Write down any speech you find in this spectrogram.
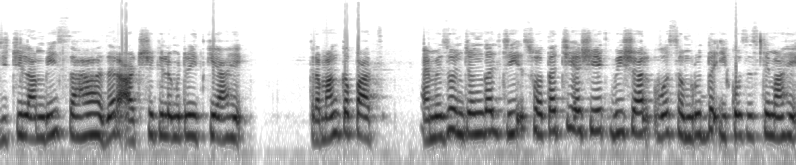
जिची लांबी सहा हजार आठशे किलोमीटर इतकी आहे. क्रमांक पाच. ॲमेझॉन जंगलची स्वतःची अशी एक विशाल व समृद्ध इकोसिस्टीम आहे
